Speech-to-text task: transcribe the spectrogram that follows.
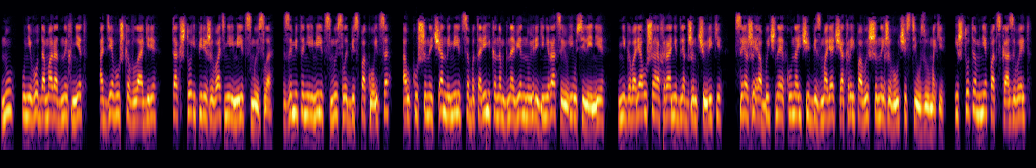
Ну, у него дома родных нет, а девушка в лагере, так что и переживать не имеет смысла. За Мита не имеет смысла беспокоиться, а у Кушины-чан имеется батарейка на мгновенную регенерацию и усиление, не говоря уж о охране для Джинчурики, Сэя же обычная кунайчи без моря чакры и повышенной живучести Узумаки. И что-то мне подсказывает,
